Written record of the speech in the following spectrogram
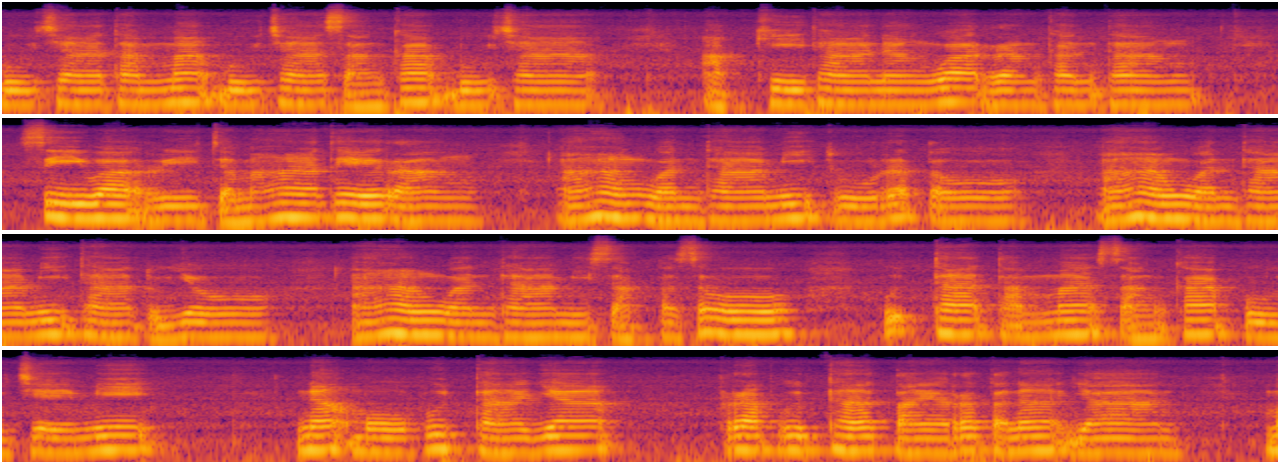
บูชาธรรมบูชาสังฆบูชา อักขีทานังวรังคันทังสีวรีจะมหาเทรังอาหังวันทามิทุระโตอาหังวันทามิทาตุโยอาหังวันทามิสัพพโส พุทธธรรมสังฆปูเชมิ นะโมพุทธายะ พระพุทธไตรรัตนญาณม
